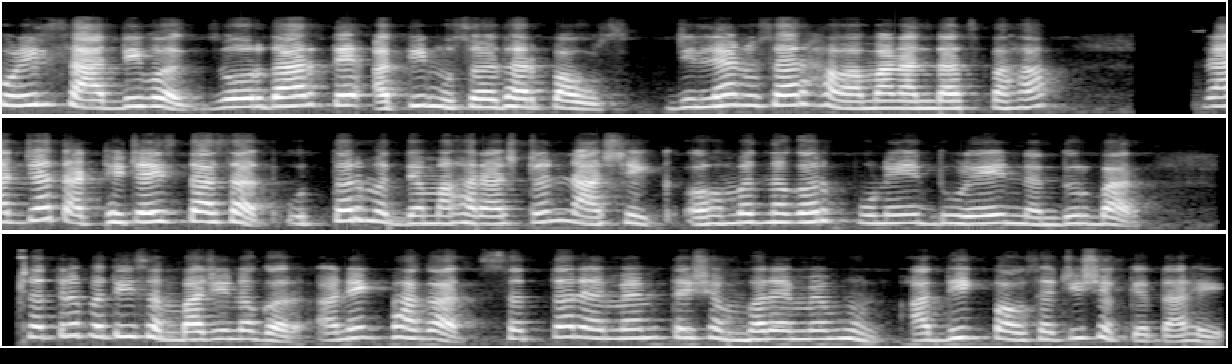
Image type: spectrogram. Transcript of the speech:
पुढील सात दिवस जोरदार ते अतिमुसळधार पाऊस. जिल्ह्यानुसार हवामान अंदाज पहा. राज्यात अठ्ठेचाळीस तासात उत्तर मध्य महाराष्ट्र नाशिक अहमदनगर पुणे धुळे नंदुरबार छत्रपती संभाजीनगर अनेक भागात सत्तर एम एम ते शंभर एम एमहून अधिक पावसाची शक्यता आहे.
